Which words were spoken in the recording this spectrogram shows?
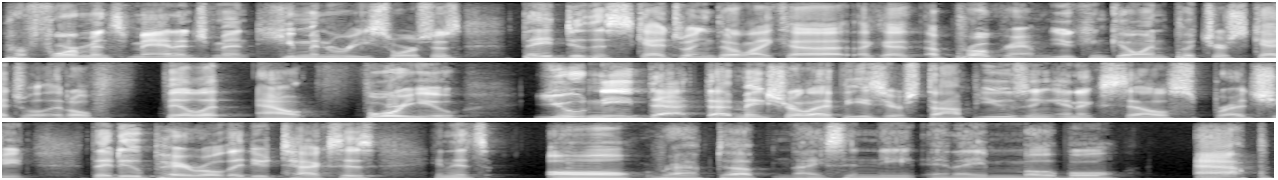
performance management, human resources, they do the scheduling. They're like a like a, a program. You can go and put your schedule, it'll fill it out for you. You need that. That makes your life easier. Stop using an Excel spreadsheet. They do payroll, they do taxes, and it's all wrapped up nice and neat in a mobile app.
